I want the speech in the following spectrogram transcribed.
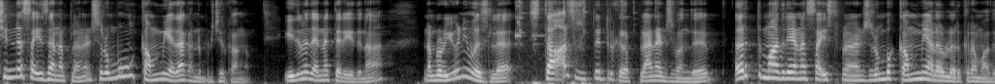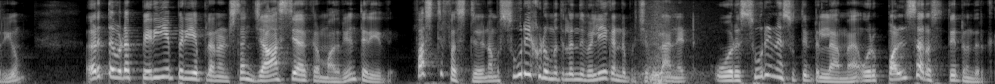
சின்ன சைஸான பிளானட்ஸ் ரொம்பவும் கம்மியாக தான் கண்டுபிடிச்சிருக்காங்க. இதுலேருந்து என்ன தெரியுதுன்னா நம்மளோட யூனிவர்ஸில் ஸ்டார்ஸ் சுற்றிட்டு இருக்கிற பிளானட்ஸ் வந்து எர்த் மாதிரியான சைஸ் பிளானட்ஸ் ரொம்ப கம்மி அளவில் இருக்கிற மாதிரியும் எர்த்தை விட பெரிய பெரிய பிளானட்ஸ் தான் ஜாஸ்தியாக இருக்கிற மாதிரியும் தெரியுது. ஃபஸ்ட்டு ஃபஸ்ட்டு நம்ம சூரிய குடும்பத்துலேருந்து வெளியே கண்டுபிடிச்ச பிளானட் ஒரு சூரியனை சுற்றிட்டு இல்லாமல் ஒரு பல்சாரை சுற்றிட்டு இருந்திருக்கு.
